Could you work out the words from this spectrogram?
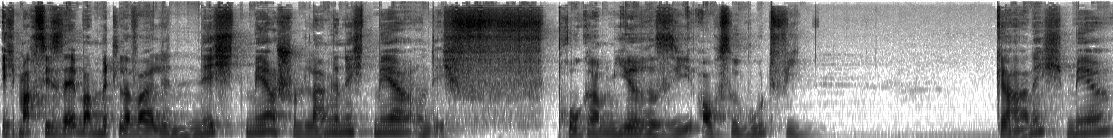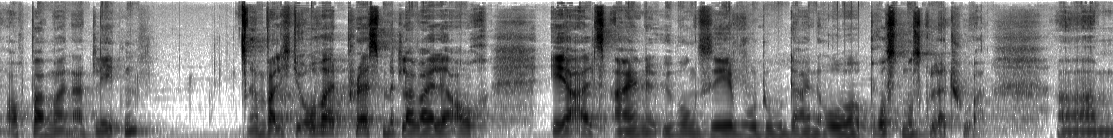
ich mache sie selber mittlerweile nicht mehr, schon lange nicht mehr und ich programmiere sie auch so gut wie gar nicht mehr, auch bei meinen Athleten, ähm, weil ich die Overhead Press mittlerweile auch eher als eine Übung sehe, wo du deine Brustmuskulatur ähm,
